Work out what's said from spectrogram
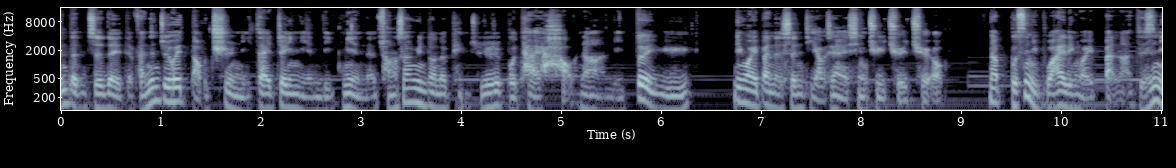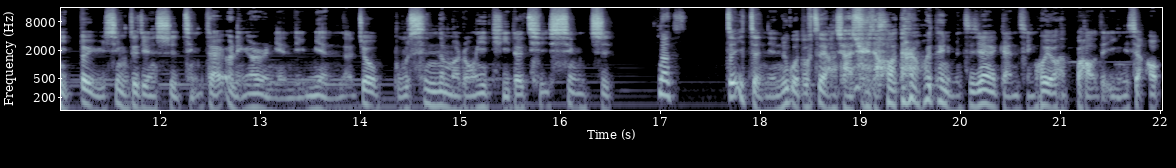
等等之类的，反正就会导致你在这一年里面呢，床上运动的品质就是不太好。那你对于另外一半的身体好像也兴趣缺缺哦。那不是你不爱另外一半啦，只是你对于性这件事情，在二零二二年里面呢，就不是那么容易提得起兴致。那这一整年如果都这样下去的话，当然会对你们之间的感情会有很不好的影响哦。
